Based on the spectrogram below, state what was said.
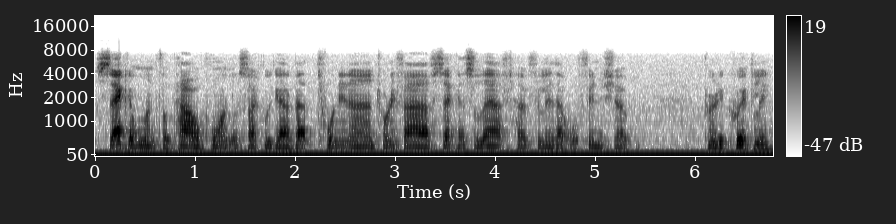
second one for PowerPoint, looks like we got about 29, 25 seconds left. Hopefully that will finish up pretty quickly.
